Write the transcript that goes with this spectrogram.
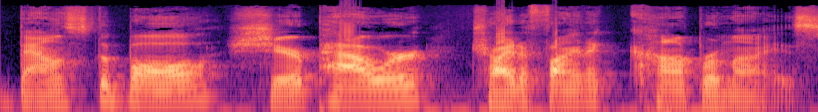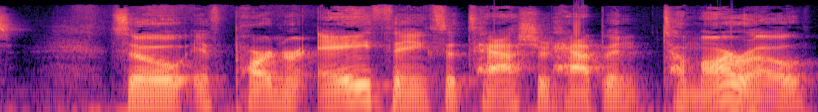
bounce the ball, share power, try to find a compromise. So if partner A thinks a task should happen tomorrow,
